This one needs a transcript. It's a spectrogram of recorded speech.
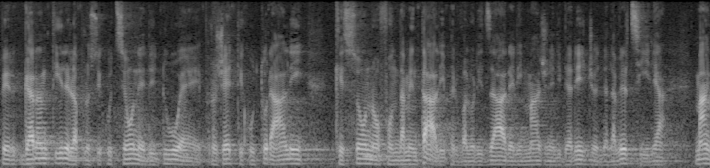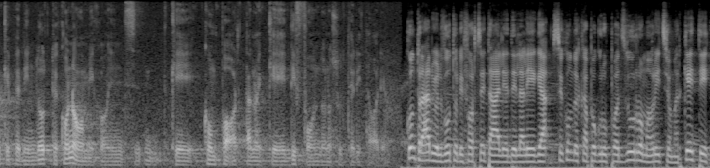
per garantire la prosecuzione di due progetti culturali che sono fondamentali per valorizzare l'immagine di Viareggio e della Versilia, ma anche per l'indotto economico che comportano e che diffondono sul territorio. Contrario il voto di Forza Italia e della Lega, secondo il capogruppo azzurro Maurizio Marchetti,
